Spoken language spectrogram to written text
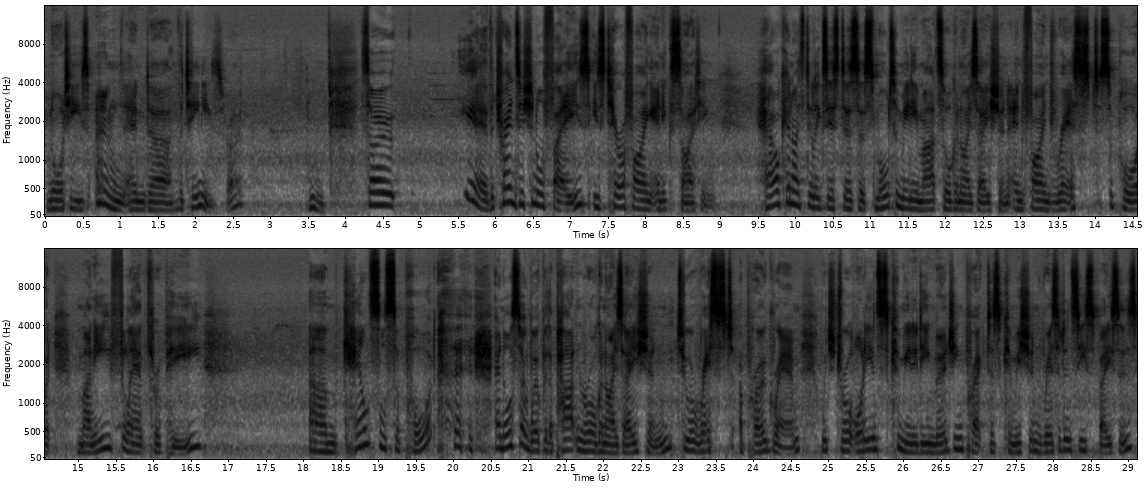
noughties, and uh, the teenies, right? Hmm. So, yeah, the transitional phase is terrifying and exciting. How can I still exist as a small to medium arts organisation and find rest, support, money, philanthropy? Um, council support and also work with a partner organisation to arrest a program which draw audience, community, merging practice, commission, residency spaces,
